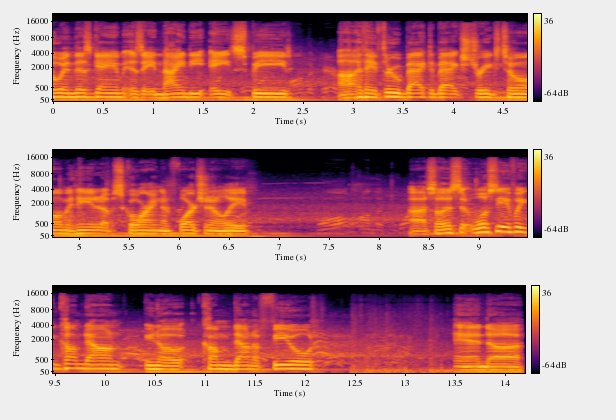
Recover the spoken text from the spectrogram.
who in this game is a 98 speed. Uh, they threw back-to-back -back streaks to him, and he ended up scoring, unfortunately. Uh, so this, we'll see if we can come down, you know, come down the field and uh,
